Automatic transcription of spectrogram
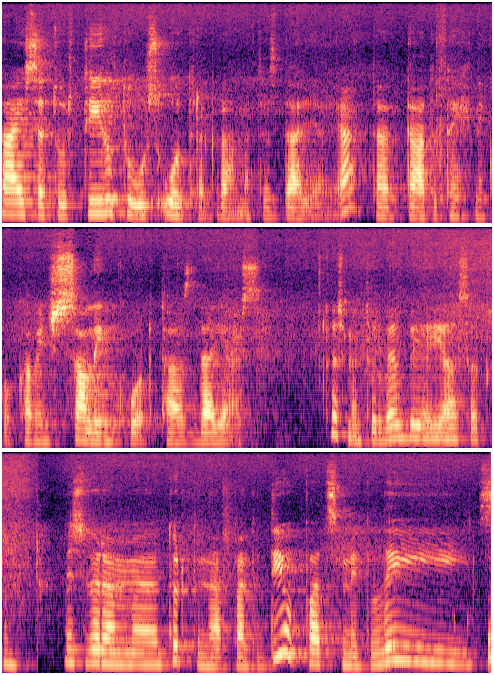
taisa tur tiltu uz otrā grāmatas daļā. Ja? Tā, tādu tehniku, ka viņš salinko tās daļās. Kas man tur vēl bija jāsaka? Mēs varam eh, turpināt pantu 12 līdz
